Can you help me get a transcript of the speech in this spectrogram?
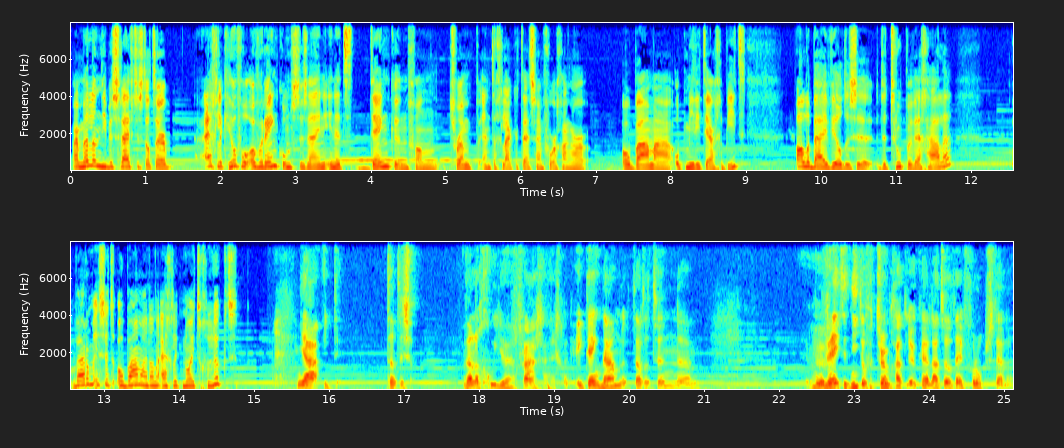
Maar Mullen die beschrijft dus dat er eigenlijk heel veel overeenkomsten zijn in het denken van Trump en tegelijkertijd zijn voorganger Obama op militair gebied. Allebei wilden ze de troepen weghalen. Waarom is het Obama dan eigenlijk nooit gelukt? Ja, dat is wel een goede vraag eigenlijk. Ik denk namelijk dat het een. Um, we weten het niet of het Trump gaat lukken, laten we dat even voorop stellen.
